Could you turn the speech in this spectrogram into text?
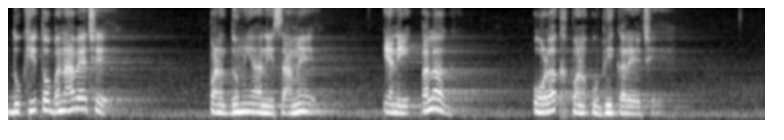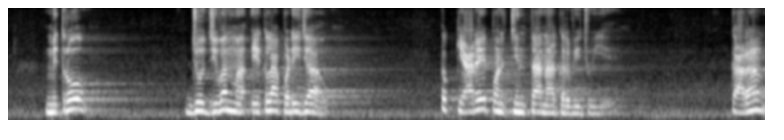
દુઃખી તો બનાવે છે, પણ દુનિયાની સામે એની અલગ ઓળખ પણ ઊભી કરે છે. મિત્રો, જો જીવનમાં એકલા પડી જાઓ, તો ક્યારેય પણ ચિંતા ના કરવી જોઈએ. કારણ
